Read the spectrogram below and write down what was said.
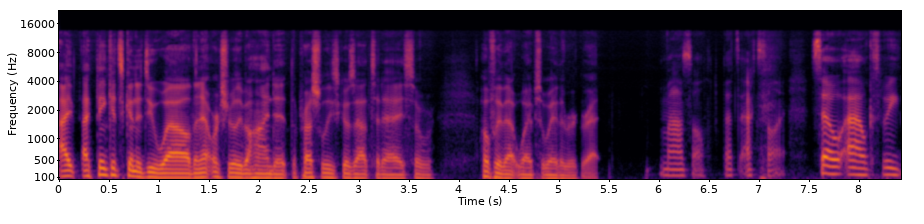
I, I think it's going to do well. The network's really behind it. The press release goes out today, so hopefully that wipes away the regret. Mazel. That's excellent. So, because we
